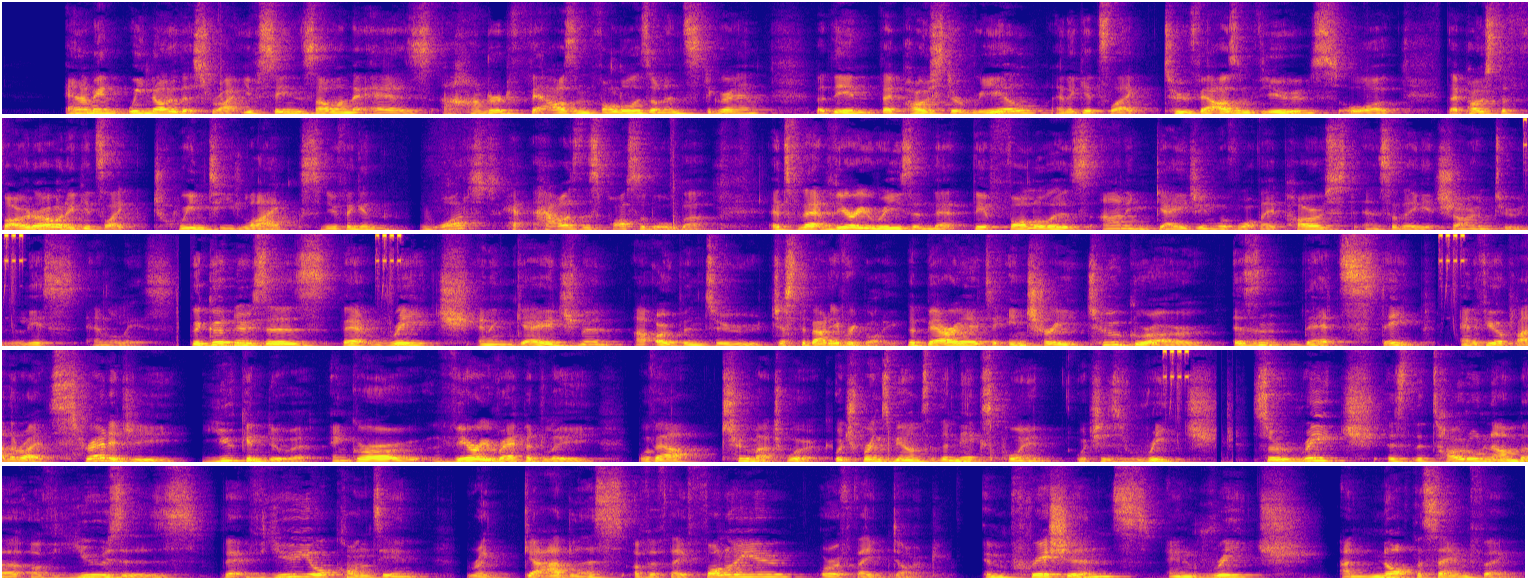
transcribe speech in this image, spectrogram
And I mean, we know this, right? You've seen someone that has 100,000 followers on Instagram, but then they post a reel and it gets like 2,000 views or they post a photo and it gets like 20 likes and you're thinking what? How is this possible? But it's for that very reason that their followers aren't engaging with what they post and so they get shown to less and less. The good news is that reach and engagement are open to just about everybody. The barrier to entry to grow isn't that steep. And if you apply the right strategy you can do it and grow very rapidly without too much work. Which brings me on to the next point, which is reach. So, reach is the total number of users that view your content regardless of if they follow you or if they don't. Impressions and reach are not the same thing,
